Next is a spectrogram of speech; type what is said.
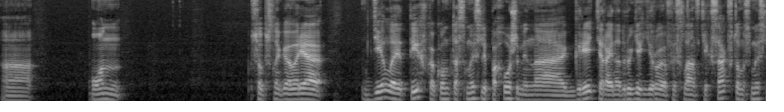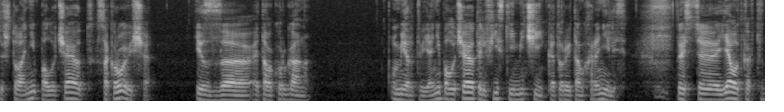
а, он, собственно говоря, делает их в каком-то смысле похожими на Гретера и на других героев исландских саг, в том смысле, что они получают сокровища из э, этого кургана у мертвей. Они получают эльфийские мечи, которые там хранились. То есть э, я вот как-то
